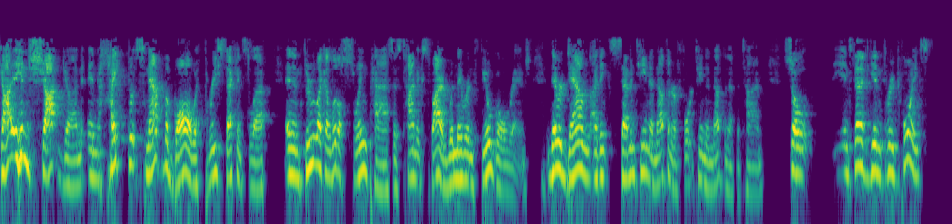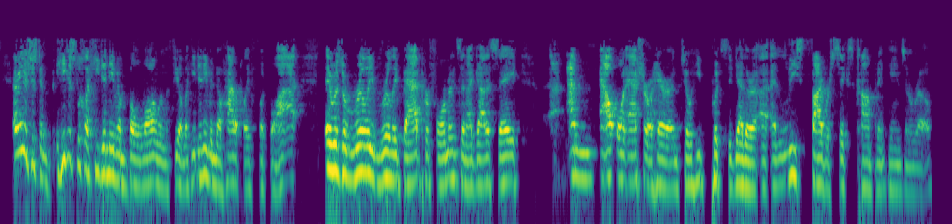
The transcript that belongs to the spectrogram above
got in shotgun and hiked snapped the ball with 3 seconds left and then threw like a little swing pass as time expired when they were in field goal range. They were down I think 17 to nothing or 14 to nothing at the time. So instead of getting 3 points, I mean, he was just he just looked like he didn't even belong on the field. Like he didn't even know how to play football. I it was a really, really bad performance, and I got to say, I'm out on Asher O'Hara until he puts together a, at least five or six competent games in a row.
